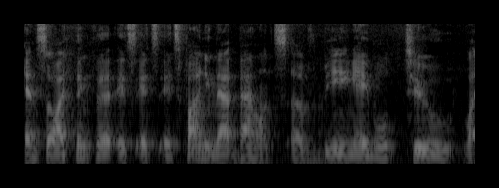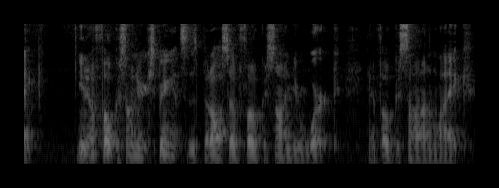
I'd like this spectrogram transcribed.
And so I think that it's it's it's finding that balance of being able to like you know focus on your experiences, but also focus on your work and focus on like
